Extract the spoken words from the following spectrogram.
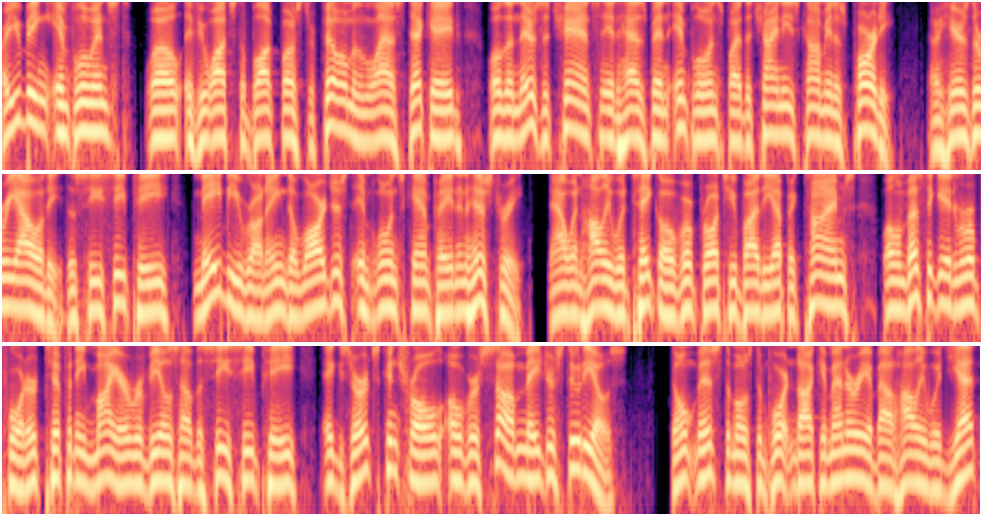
Are you being influenced? Well, if you watched a blockbuster film in the last decade, well, then there's a chance it has been influenced by the Chinese Communist Party. Now, here's the reality the CCP may be running the largest influence campaign in history. Now, in Hollywood Takeover, brought to you by the Epoch Times, well, investigative reporter Tiffany Meier reveals how the CCP exerts control over some major studios. Don't miss the most important documentary about Hollywood yet.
